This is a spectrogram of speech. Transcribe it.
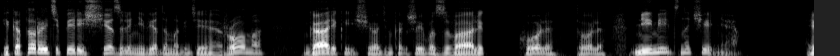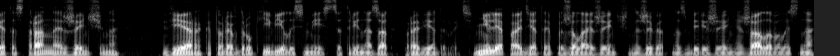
и которые теперь исчезли неведомо где. Рома, Гарик и еще один, как же его звали? Коля, Толя? Не имеет значения. И эта странная женщина — Вера, которая вдруг явилась месяца три назад проведывать. Нелепо одетая пожилая женщина, живет на сбережение, жаловалась на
